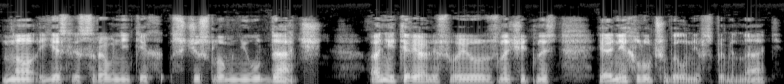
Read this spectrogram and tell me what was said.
но если сравнить их с числом неудач, они теряли свою значительность, и о них лучше было не вспоминать.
